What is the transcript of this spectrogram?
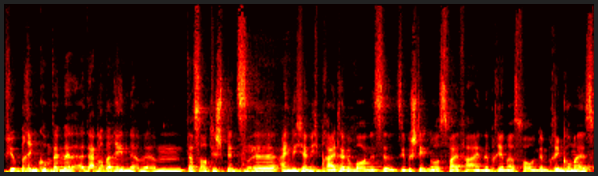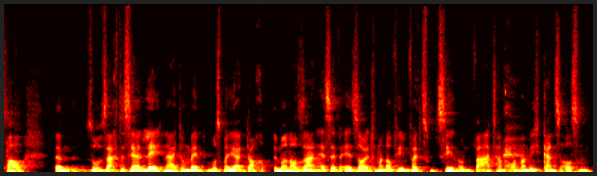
für Brinkum, wenn wir darüber reden, ähm, dass auch die Spitze äh, eigentlich ja nicht breiter geworden ist, sie besteht nur aus zwei Vereinen, Bremer SV und dem Brinkumer SV. Ähm, so sagt es ja Late Night. Im Moment muss man ja doch immer noch sagen, SFL sollte man auf jeden Fall zuzählen und Wartam auch noch nicht ganz aus dem,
